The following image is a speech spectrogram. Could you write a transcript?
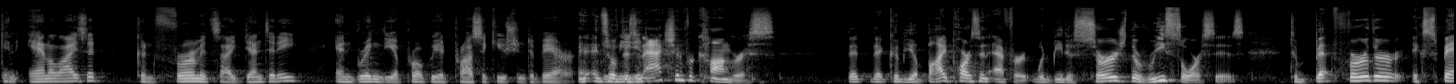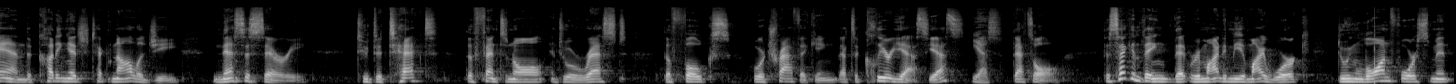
can analyze it, confirm its identity, and bring the appropriate prosecution to bear. And, and so, if there's an action for Congress that, that could be a bipartisan effort, would be to surge the resources to be, further expand the cutting edge technology necessary to detect the fentanyl and to arrest the folks who are trafficking. That's a clear yes, yes? Yes. That's all. The second thing that reminded me of my work doing law enforcement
